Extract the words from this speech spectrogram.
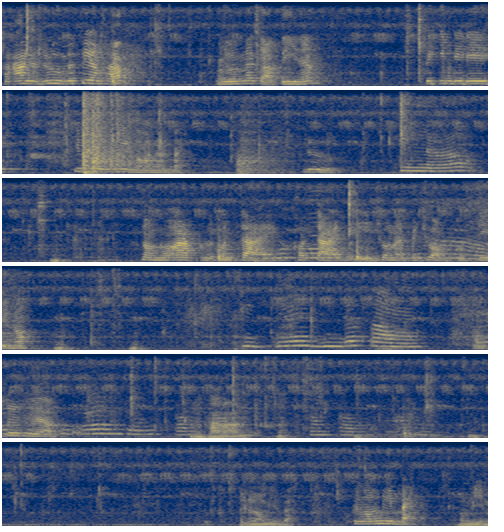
น้องอาอย่าดื้อ ไม่เฟี้ยงครับเริ่มแม่จ๋าตีนะ ไปกินดีๆที่พี่น้องรีบกับมันหันไป ดื้อน้องโนอาเกิดวันจ่ายเขาจ่ายพอดีช่วงนั้นเป็นช่วงตรุษจีนเนาะน้องพี่เดียวอืมข้างหลังไปดูน้องบีมไป พี่น้องบีมไปน้องบีม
